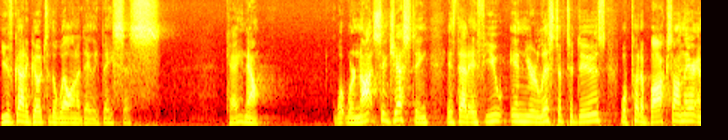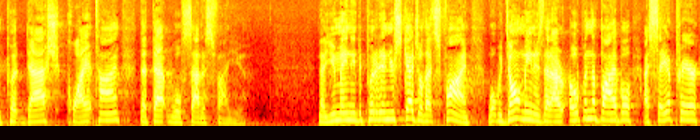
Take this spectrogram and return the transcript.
You've got to go to the well on a daily basis. Okay? Now, what we're not suggesting is that if you, in your list of to dos, will put a box on there and put dash quiet time, that that will satisfy you. Now, you may need to put it in your schedule, that's fine. What we don't mean is that I open the Bible, I say a prayer,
